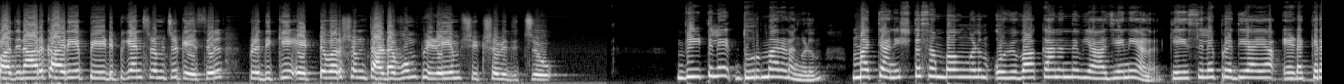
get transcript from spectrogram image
പതിനാറുകാരിയെ പീഡിപ്പിക്കാൻ ശ്രമിച്ച കേസിൽ പ്രതിക്ക് എട്ട് വർഷം തടവും പിഴയും ശിക്ഷ വിധിച്ചു. വീട്ടിലെ ദുർമരണങ്ങളും മറ്റനിഷ്ട സംഭവങ്ങളും ഒഴിവാക്കാനെന്ന വ്യാജേനയാണ് കേസിലെ പ്രതിയായ എടക്കര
